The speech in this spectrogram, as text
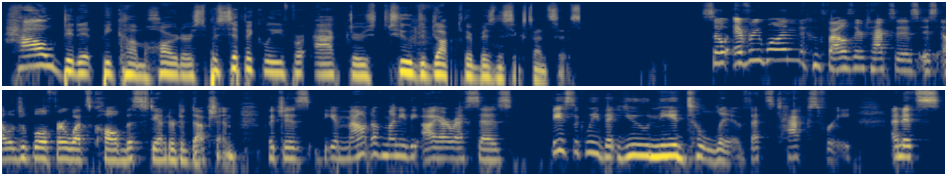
how did it become harder specifically for actors to deduct their business expenses So everyone who files their taxes is eligible for what's called the standard deduction, which is the amount of money the IRS says basically that you need to live. That's tax free. And it's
